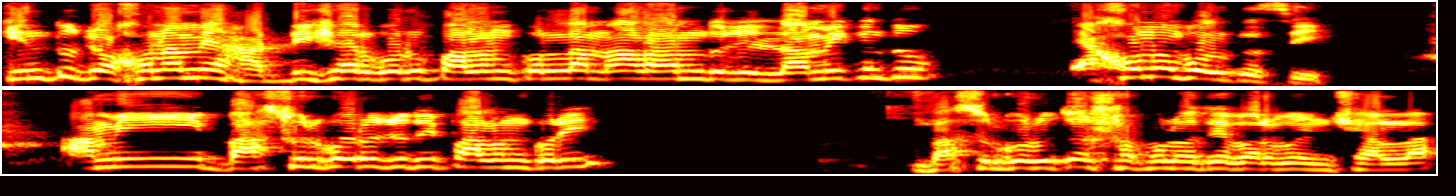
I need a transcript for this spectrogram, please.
কিন্তু যখন আমি হাড্ডি সার গরু পালন করলাম, আলহামদুলিল্লাহ, আমি কিন্তু এখনও বলতেছি, আমি বাসুর গরু যদি পালন করি বাসুর গরুতেও সফল হতে পারব ইনশাল্লাহ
